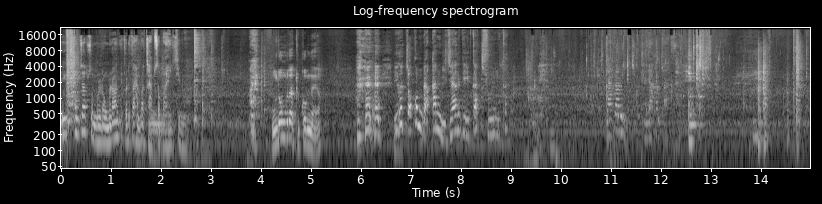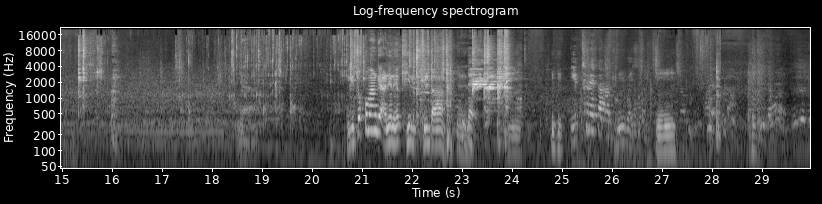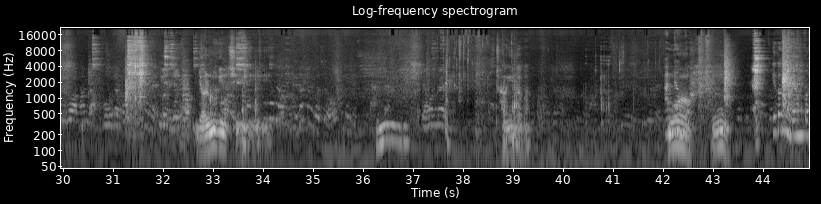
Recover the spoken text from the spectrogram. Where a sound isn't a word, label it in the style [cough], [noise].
이게 손 잡수 물렁물렁한데 그래도 한번 잡숴봐야지 뭐. 우동보다 두껍네요. [laughs] 이거 조금 약간 미지하게 드릴까 추우니까. 약간 약간 따뜻하게. 이게 조그만 게 아니네요. 길, 길다. 예. 네. 이게 틀에 따라 종류가 있어요. 음. 열무김치. 음. 장인가 봐. 안 매운 우와. 거. 음. 이거는 매운 거.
